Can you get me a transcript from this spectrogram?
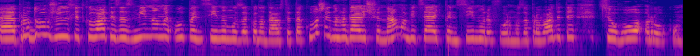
Е, Продовжую слідкувати за змінами у пенсійному законодавстві. Також я нагадаю, що нам обіцяють пенсійну реформу запровадити цього року.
